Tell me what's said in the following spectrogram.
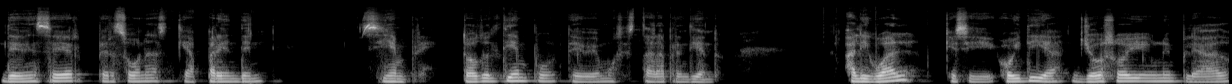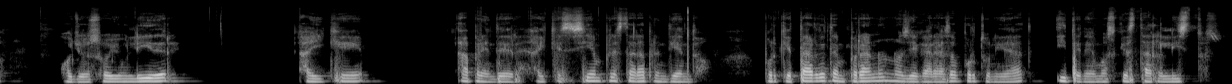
deben ser personas que aprenden siempre. Todo el tiempo debemos estar aprendiendo. Al igual que si hoy día yo soy un empleado o yo soy un líder, hay que aprender, hay que siempre estar aprendiendo, porque tarde o temprano nos llegará esa oportunidad y tenemos que estar listos.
